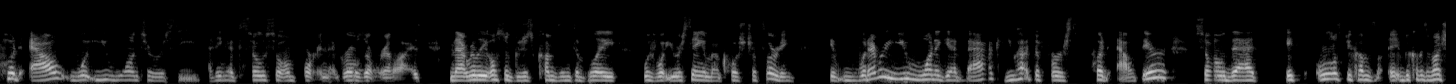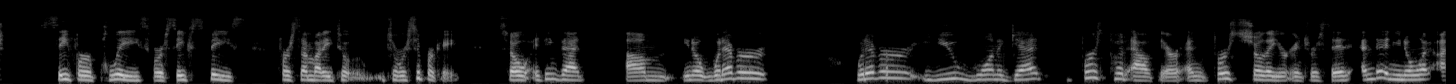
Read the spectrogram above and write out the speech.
put out what you want to receive. I think it's so, so important that girls don't realize. And that really also just comes into play with what you were saying about kosher flirting. If whatever you want to get back, you have to first put out there so that it almost becomes it becomes a much safer place or a safe space for somebody to to reciprocate. So I think that um, you know, whatever whatever you want to get first put out there and first show that you're interested and then you know what I,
